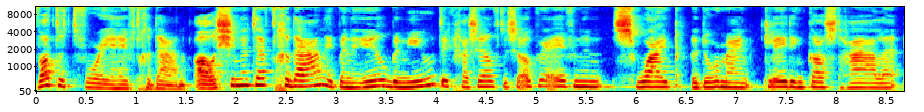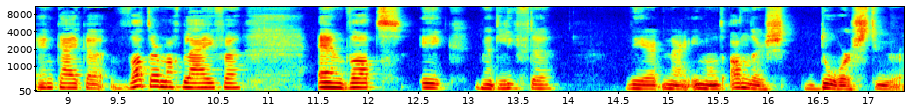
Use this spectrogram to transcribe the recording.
wat het voor je heeft gedaan als je het hebt gedaan. Ik ben heel benieuwd. Ik ga zelf dus ook weer even een swipe door mijn kledingkast halen en kijken wat er mag blijven. En wat ik met liefde weer naar iemand anders doorstuur.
